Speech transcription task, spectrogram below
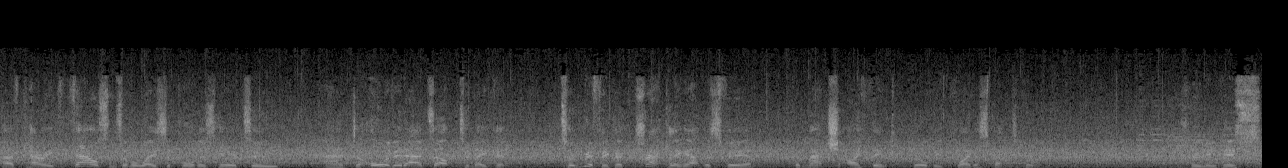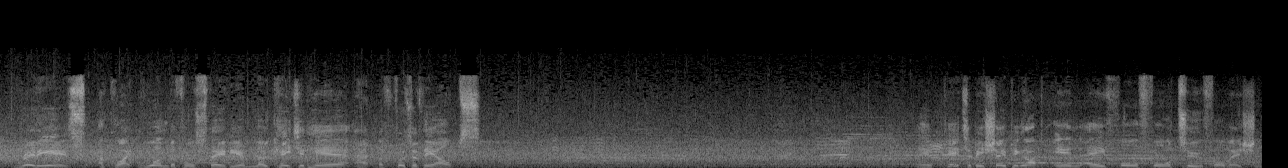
have carried thousands of away supporters here too, and uh, all of it adds up to make a terrific, a crackling atmosphere. The match, I think, will be quite a spectacle. Truly, this really is a quite wonderful stadium, located here at the foot of the Alps. They appear to be shaping up in a 4-4-2 formation.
